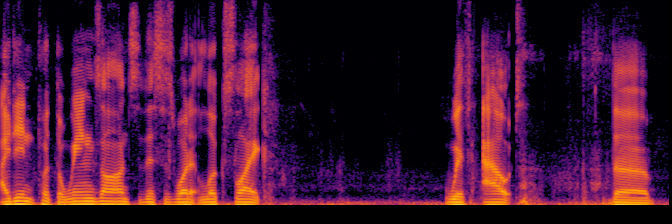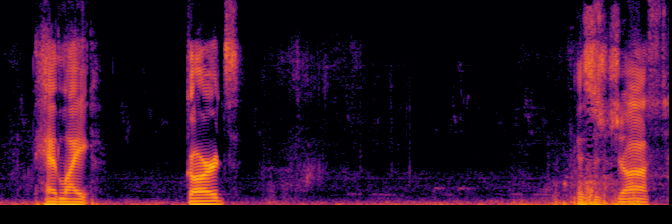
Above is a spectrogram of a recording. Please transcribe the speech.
I didn't put the wings on, so this is what it looks like without the headlight guards. This is just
